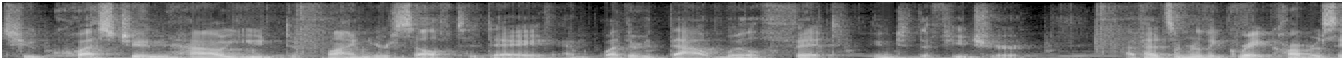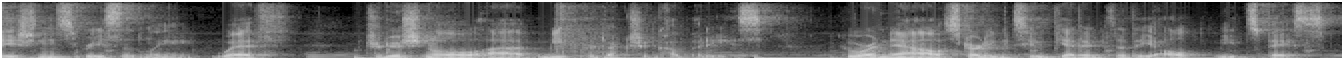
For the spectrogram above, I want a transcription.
to question how you define yourself today and whether that will fit into the future. I've had some really great conversations recently with traditional uh, meat production companies who are now starting to get into the alt meat space.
